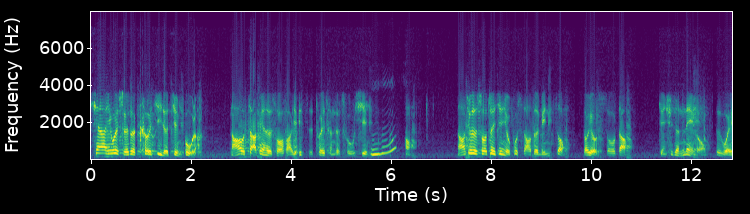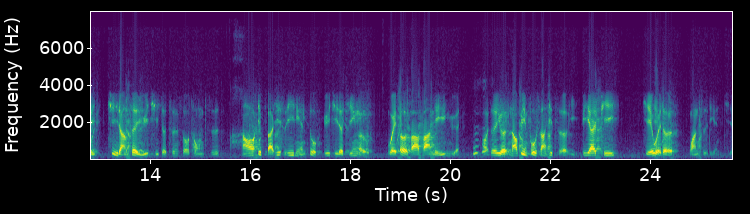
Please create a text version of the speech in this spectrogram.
现在因为随着科技的进步了，然后诈骗的手法也一直推陈的出新。嗯哼。哦，然后就是说，最近有不少的民众都有收到。简讯的内容是为契兰费逾期的征收通知，然后一百一十一年度逾期的金额为二八八零元，哦，这一个，然后并附上一则以 VIP 结尾的网址连接，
